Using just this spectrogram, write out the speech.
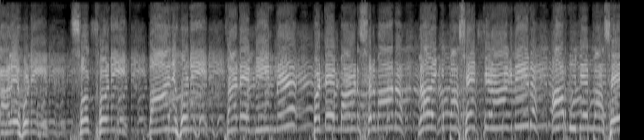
ਕਾਲੇ ਹੋਣੀ ਸੁੱਖ ਹੋਣੀ ਬਾਜ ਹੋਣੀ ਸਾਡੇ ਵੀਰ ਨੇ ਵੱਡੇ ਮਾਨ ਸਨਮਾਨ। ਲਓ ਇੱਕ ਪਾਸੇ ਚਿਰਾਗ ਦੀਨ ਔਰ ਦੂਜੇ ਪਾਸੇ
